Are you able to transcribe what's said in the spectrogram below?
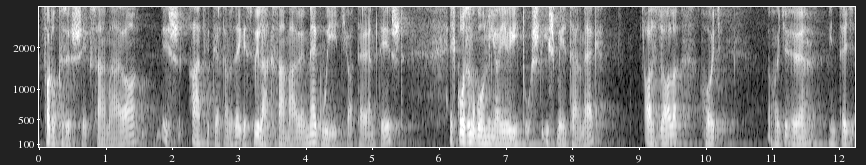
falu közösség számára, és átviteltem az egész világ számára, hogy megújítja a teremtést, egy kozmogóniai rítust ismétel meg, azzal, hogy, hogy mint egy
